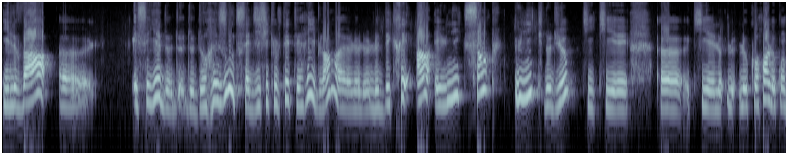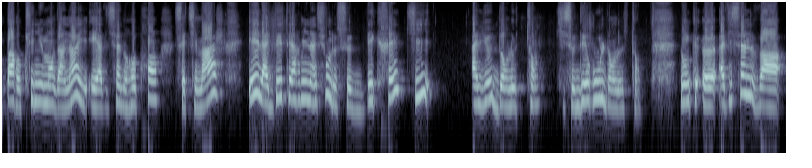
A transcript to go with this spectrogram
il va euh, essayer de, de, de, résoudre cette difficulté terrible. Hein. Le, le, décret un et unique, simple, unique de Dieu, qui, qui est, euh, qui est le, le, Coran le compare au clignement d'un œil, et Avicenne reprend cette image, et la détermination de ce décret qui a lieu dans le temps, qui se déroule dans le temps. Donc euh, Avicenne va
